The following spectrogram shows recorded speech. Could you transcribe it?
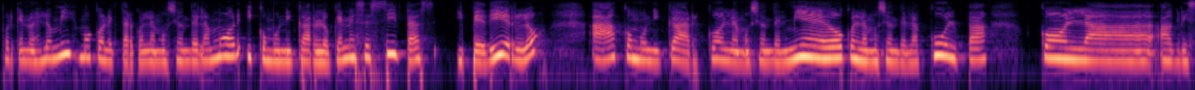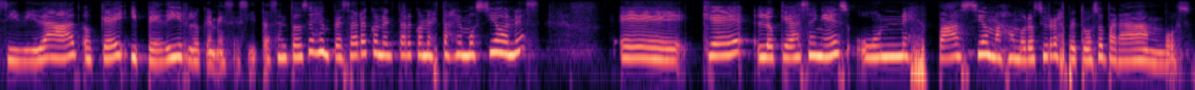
porque no es lo mismo conectar con la emoción del amor y comunicar lo que necesitas y pedirlo a comunicar con la emoción del miedo, con la emoción de la culpa, con la agresividad, ¿ok? Y pedir lo que necesitas. Entonces empezar a conectar con estas emociones eh, que lo que hacen es un espacio más amoroso y respetuoso para ambos.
